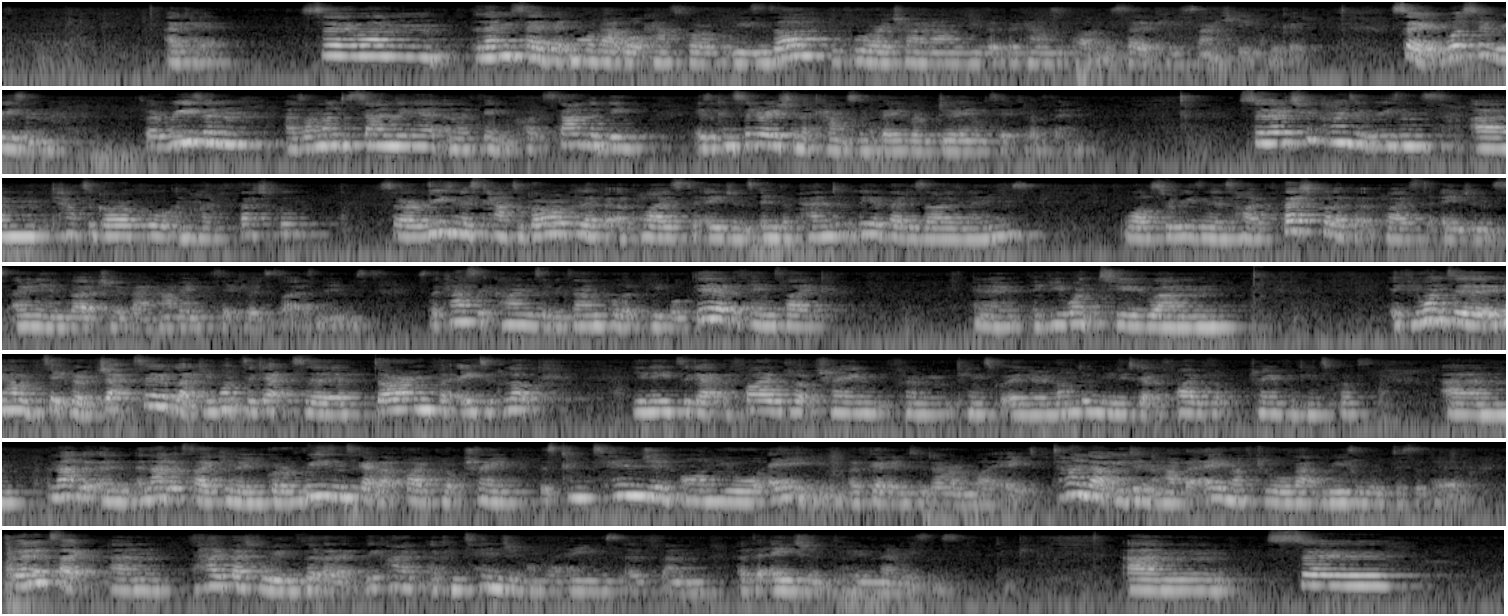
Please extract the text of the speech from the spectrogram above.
Okay, so um, let me say a bit more about what categorical reasons are before I try and argue that the counterpart in the aesthetic case is actually equally good. So, what's a reason? So, a reason, as I'm understanding it, and I think quite standardly, is a consideration that counts in favour of doing a particular thing. So there are two kinds of reasons, um, categorical and hypothetical. So a reason is categorical if it applies to agents independently of their desires and aims, whilst a reason is hypothetical if it applies to agents only in virtue of their having particular desires and aims. So the classic kinds of example that people give are things like, you know, if you want to, um, if you want to, if you have a particular objective, like you want to get to Durham for eight o'clock, you need to get the five o'clock train from King's Cross, you're in London, you need to get the five o'clock train from King's Cross. Um, and, that, and, and, that looks like, you know, you've got a reason to get that five o'clock train that's contingent on your aim of getting to Durham by eight. It turned out you didn't have that aim, after all, that reason would disappear. So it looks like um, hypothetical reasons look like that. They kind of are contingent on the aims of, um, of the agent for whom they're reasons. Um, so,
